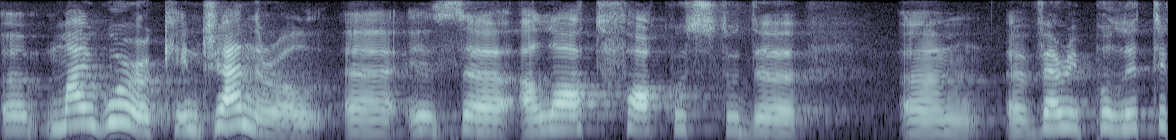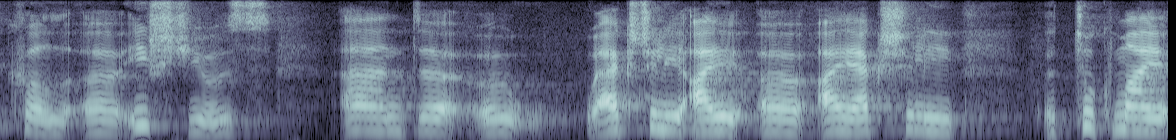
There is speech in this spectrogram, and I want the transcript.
uh, my work in general uh, is uh, a lot focused to the um, uh, very political uh, issues and actually, I, I actually took my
